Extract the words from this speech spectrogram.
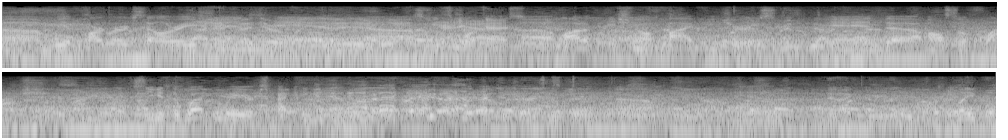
Um, we have hardware acceleration and uh, we support uh, a lot of HTML5 features and uh, also Flash. So you get the web the way you're expecting it. Um, and, label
